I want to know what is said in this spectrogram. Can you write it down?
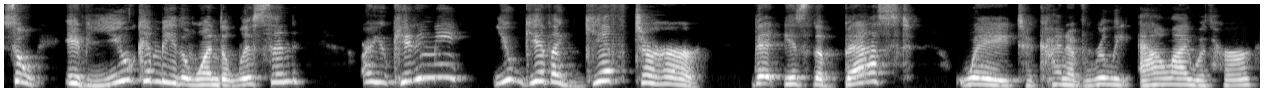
So if you can be the one to listen, are you kidding me? You give a gift to her that is the best way to kind of really ally with her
